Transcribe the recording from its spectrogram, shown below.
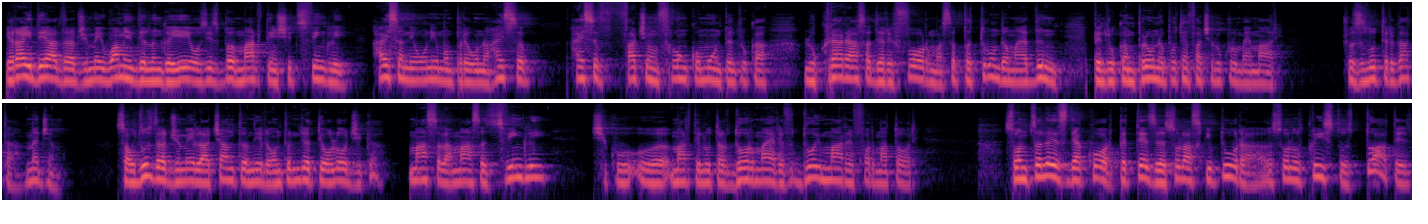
Era ideea, dragii mei, oamenii de lângă ei au zis, bă, Martin și Zwingli, hai să ne unim împreună, hai să, hai să facem front comun pentru ca lucrarea asta de reformă să pătrundă mai adânc, pentru că împreună putem face lucruri mai mari. Și o zis Luther, gata, mergem. S-au dus, dragii mei, la acea întâlnire, o întâlnire teologică, masă la masă, Zwingli și cu uh, Martin Luther, doi mari, doi mari reformatori. S-au înțeles de acord pe teze, sola Scriptura, solul Christus, toate,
